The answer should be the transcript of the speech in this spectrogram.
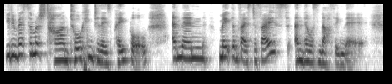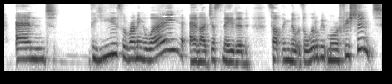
you'd invest so much time talking to these people and then meet them face to face and there was nothing there. And the years were running away and I just needed something that was a little bit more efficient.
